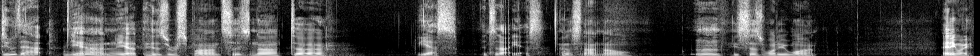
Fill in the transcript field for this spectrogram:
do that? Yeah, and yet his response is not. Uh, Yes, it's not yes. And it's not no. Mm. He says, What do you want? Anyway,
